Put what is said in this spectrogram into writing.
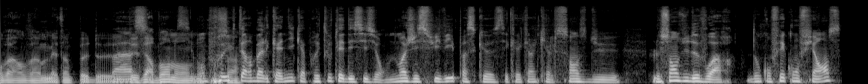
on va on va mettre un peu de Bah, désherbant dans, dans mon tout ça. producteur balkany qui a pris toutes les décisions. Moi, j'ai suivi parce que c'est quelqu'un qui a le sens du, le sens du devoir. Donc, on fait confiance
